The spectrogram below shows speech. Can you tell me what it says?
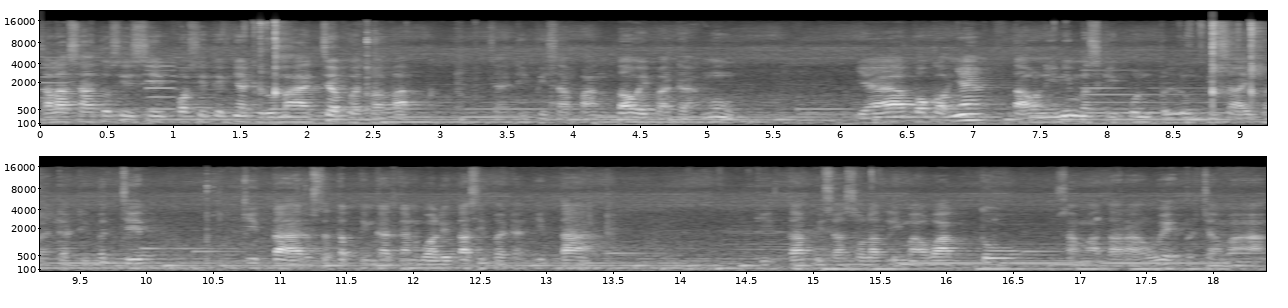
Salah satu sisi positifnya di rumah aja buat Bapak. Jadi bisa pantau ibadahmu. Ya, pokoknya tahun ini meskipun belum bisa ibadah di masjid, kita harus tetap tingkatkan kualitas ibadah kita. Kita bisa sholat lima waktu sama taraweh berjamaah.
